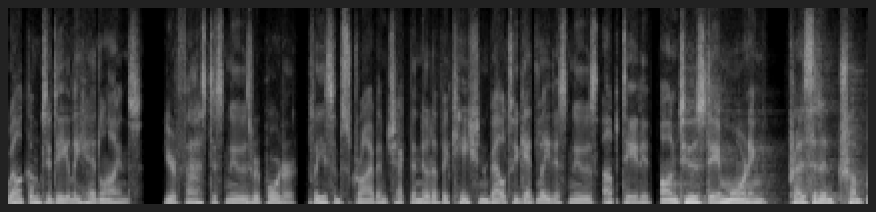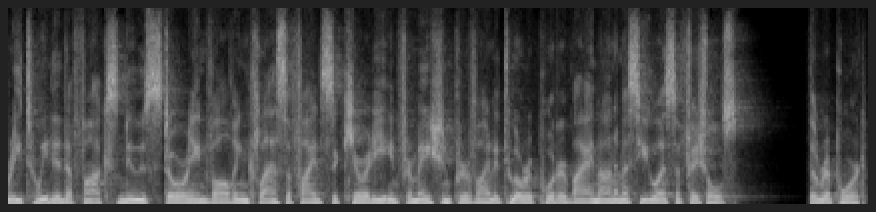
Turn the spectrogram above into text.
Welcome to Daily Headlines, your fastest news reporter. Please subscribe and check the notification bell to get latest news updated. On Tuesday morning, President Trump retweeted a Fox News story involving classified security information provided to a reporter by anonymous U.S. officials. The report,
